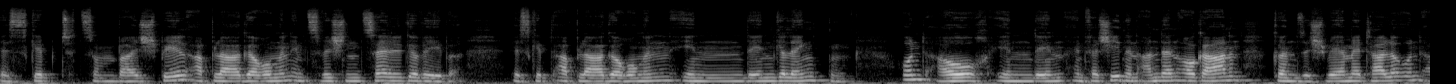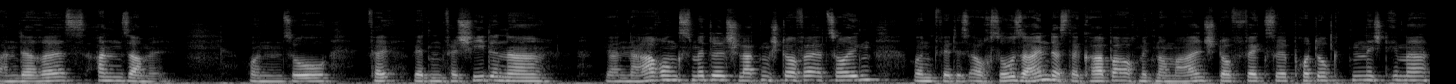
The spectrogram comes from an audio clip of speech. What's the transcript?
Es gibt zum Beispiel Ablagerungen im Zwischenzellgewebe. Es gibt Ablagerungen in den Gelenken. Und auch in den, in verschiedenen anderen Organen können sich Schwermetalle und anderes ansammeln. Und so werden verschiedene ja, Nahrungsmittel Schlackenstoffe erzeugen und wird es auch so sein, dass der Körper auch mit normalen Stoffwechselprodukten nicht immer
